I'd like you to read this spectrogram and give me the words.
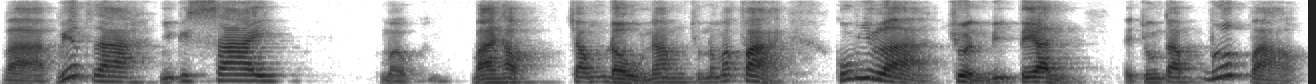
và viết ra những cái sai mà bài học trong đầu năm chúng ta mắc phải, cũng như là chuẩn bị tiền để chúng ta bước vào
